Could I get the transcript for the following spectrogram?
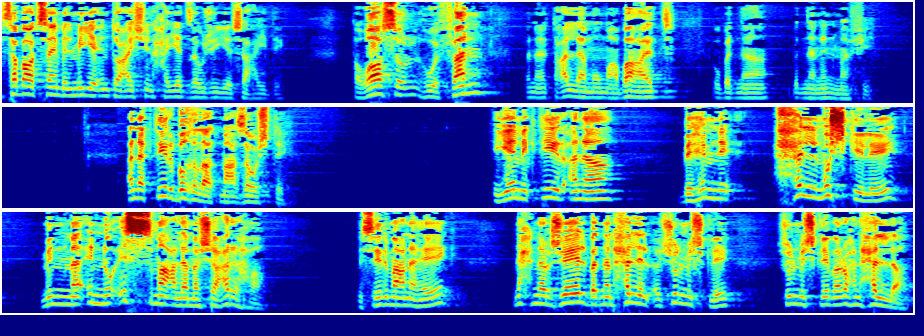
97% أنتم عايشين حياة زوجية سعيدة. تواصل هو فن بدنا نتعلمه مع بعض وبدنا بدنا ننمى فيه. أنا كثير بغلط مع زوجتي. أيام كثير أنا بهمني حل مشكلة من ما إنه اسمع لمشاعرها. بصير معنا هيك؟ نحن رجال بدنا نحل شو المشكلة؟ شو المشكلة؟ بدنا نروح نحلها.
